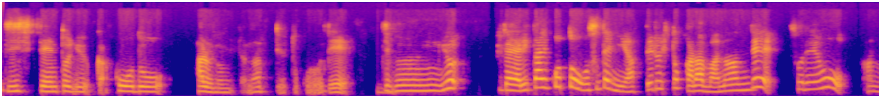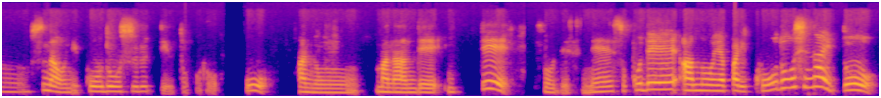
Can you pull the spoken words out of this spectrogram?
実践というか行動あるのみだなっていうところで、自分よがやりたいことをすでにやってる人から学んで、それをあの素直に行動するっていうところを、あの、学んでいって、そうですね。そこで、あの、やっぱり行動しないと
